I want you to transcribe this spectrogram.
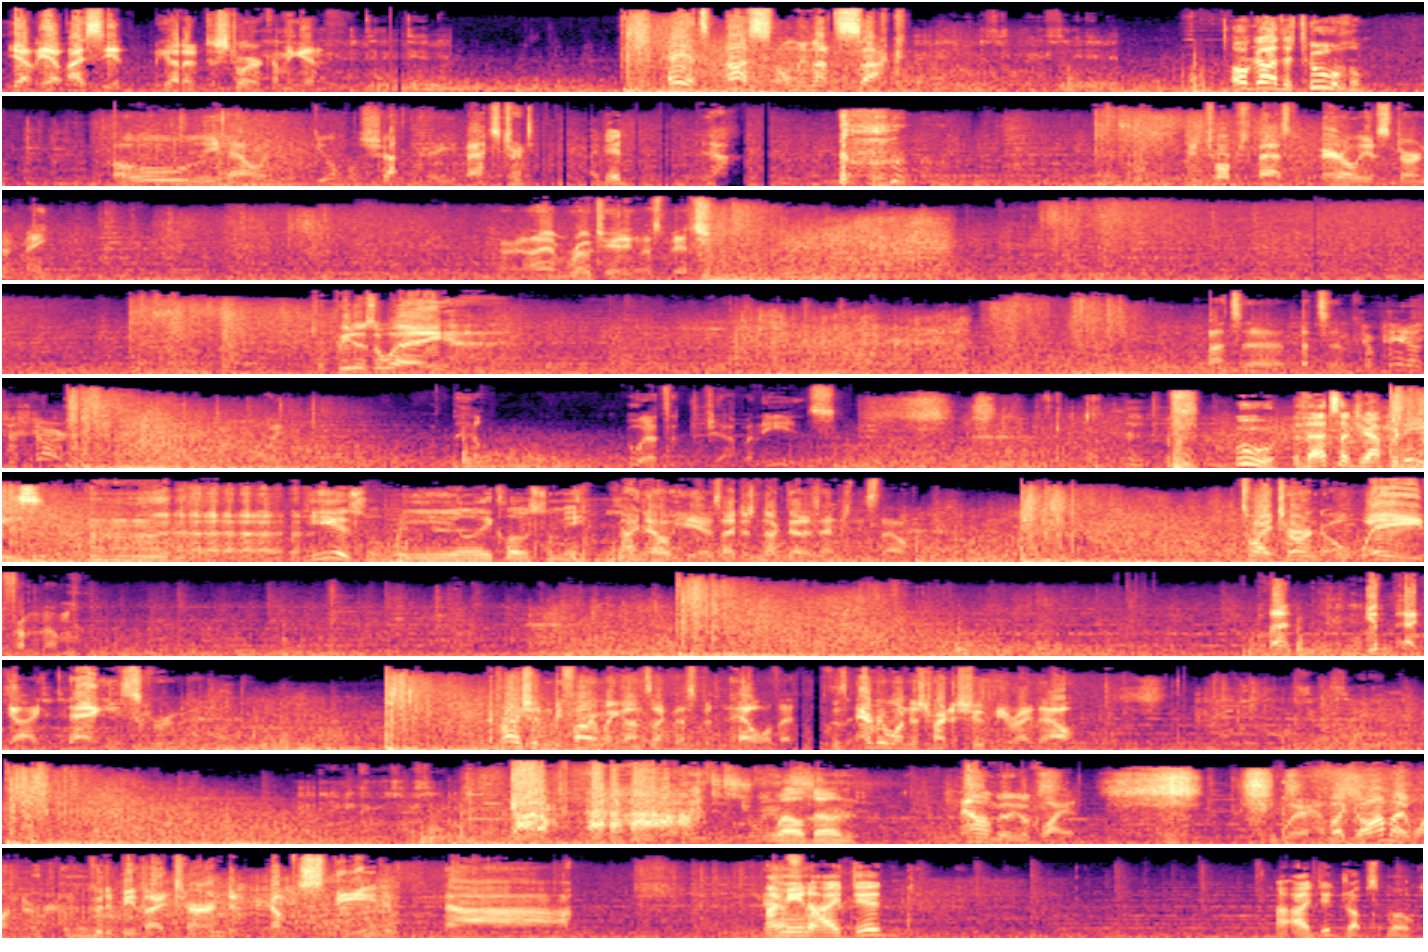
Yep, yep, I see it. We got a destroyer coming in. Hey, it's us, only not suck. Oh god, there's two of them. Holy hell! You shot there, you bastard. I did. Yeah. Your torps passed barely astern of me. Alright, I am rotating this bitch. Torpedoes away. That's a that's a Torpedoes astern. wait. What the hell? Ooh, that's a Japanese. Ooh, that's a Japanese. he is really close to me. I know he is. I just knocked out his engines, though. That's why I turned away from them. Well, that get that guy. Dang, he's screwed. I probably shouldn't be firing my guns like this, but hell with it, because everyone is trying to shoot me right now. Got him! Well done. Now I'm gonna go quiet. Where have I gone, I wonder? Could it be that I turned and jumped speed? Nah. I mean, I did. I, I did drop smoke.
